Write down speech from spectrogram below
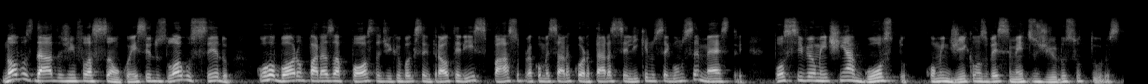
Novos dados de inflação, conhecidos logo cedo, corroboram para as apostas de que o Banco Central teria espaço para começar a cortar a Selic no segundo semestre, possivelmente em agosto, como indicam os vencimentos de juros futuros.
